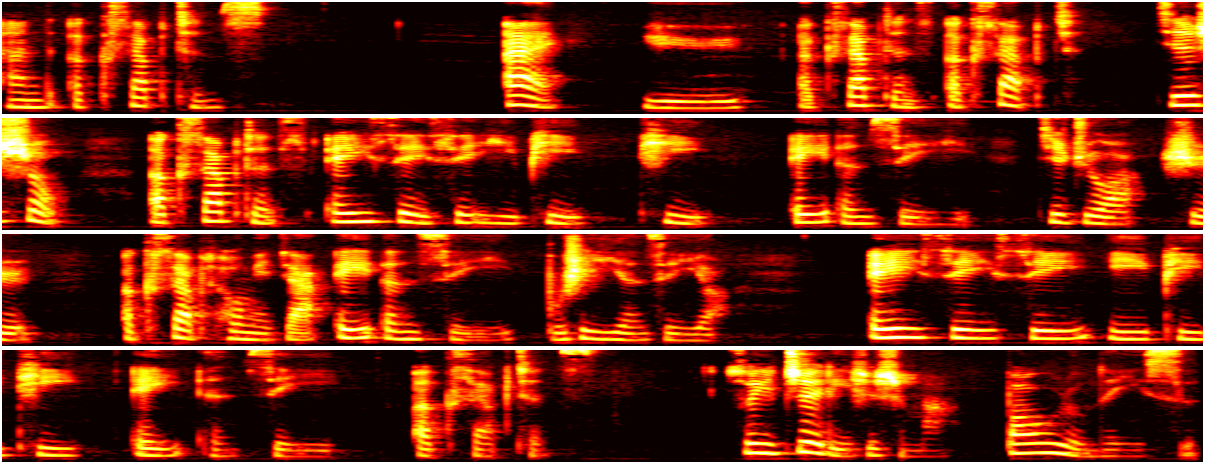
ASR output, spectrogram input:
and acceptance，爱与 acceptance accept 接受 acceptance a c c e p t a n c e，记住啊，是 accept 后面加 a n c e，不是 e n c e 啊，a c c e p t a n c e acceptance。所以这里是什么？包容的意思。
